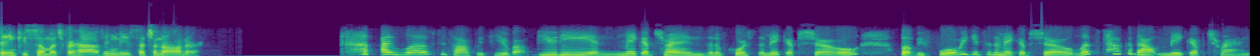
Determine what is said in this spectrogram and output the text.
Thank you so much for having me. Such an honor. I love to talk with you about beauty and makeup trends and, of course, the makeup show. But before we get to the makeup show, let's talk about makeup trends.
